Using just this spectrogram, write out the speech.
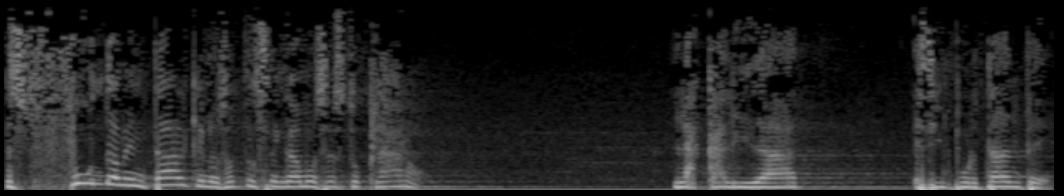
Es fundamental que nosotros tengamos esto claro. La calidad es importante,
